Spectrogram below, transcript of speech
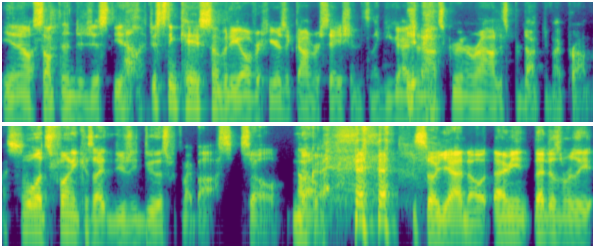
You know, something to just, you know, just in case somebody overhears a conversation. It's like you guys are not screwing around. It's productive, I promise. Well, it's funny because I usually do this with my boss. So no. Okay. so yeah, no, I mean that doesn't really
